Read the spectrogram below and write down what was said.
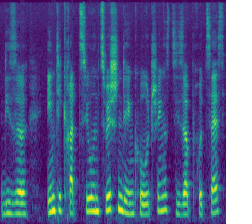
diese Integration zwischen den Coachings, dieser Prozess,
